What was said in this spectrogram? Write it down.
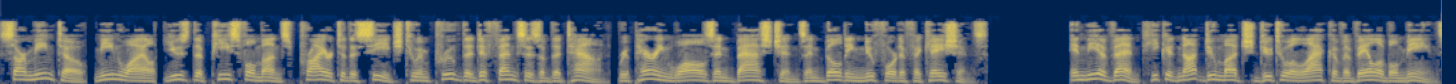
Sarmiento, meanwhile, used the peaceful months prior to the siege to improve the defences of the town, repairing walls and bastions and building new fortifications. In the event he could not do much due to a lack of available means,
